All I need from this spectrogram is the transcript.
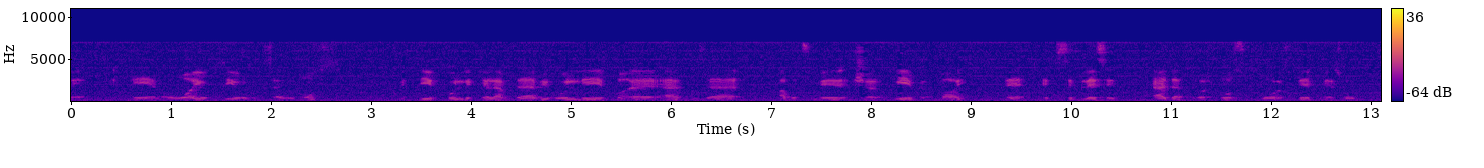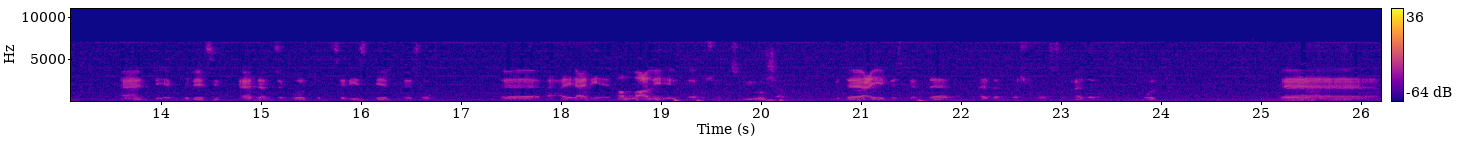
من 2 و y of zero بتساوي نص. بيديك كل الكلام ده بيقول لي and the approximation given by explicit four step method Adams Moulton three step method آه، يعني طلع لي ال solution بتاعي باستخدام Adams Bashforth و Adams Moulton آه،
